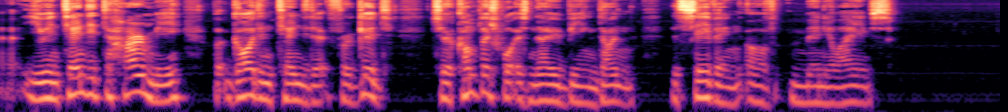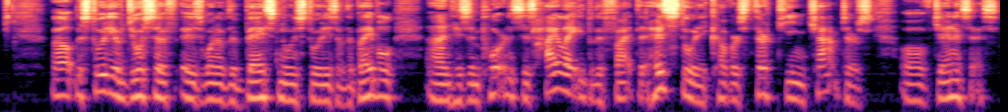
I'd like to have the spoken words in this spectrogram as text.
Uh, you intended to harm me, but God intended it for good, to accomplish what is now being done, the saving of many lives. Well, the story of Joseph is one of the best known stories of the Bible, and his importance is highlighted by the fact that his story covers 13 chapters of Genesis,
